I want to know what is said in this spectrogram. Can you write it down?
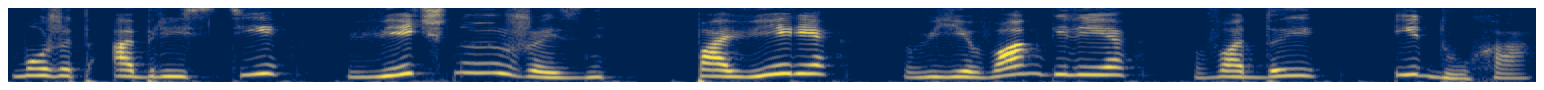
может обрести вечную жизнь по вере в Евангелие воды и духа.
